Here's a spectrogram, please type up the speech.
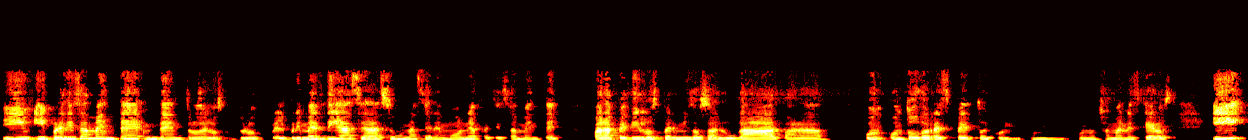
Y, y precisamente dentro de los, el primer día se hace una ceremonia precisamente para pedir los permisos al lugar, para con, todo respeto y con, los chamanesqueros. Y,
